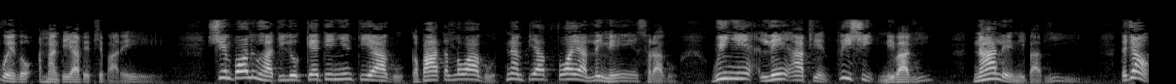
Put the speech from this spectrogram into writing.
ဖွယ်သောအမှန်တရားပဲဖြစ်ပါတယ်ရှင်ပေါလုဟာဒီလိုကယ်တင်ခြင်းတရားကိုကဘာတလွှားကိုနှံ့ပြသွားရလိမ့်မယ်ဆိုတာကိုဝိညာဉ်အလင်းအဖြစ်သိရှိနေပါပြီနားလည်နေပါပြီ ဒါကြောင့်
